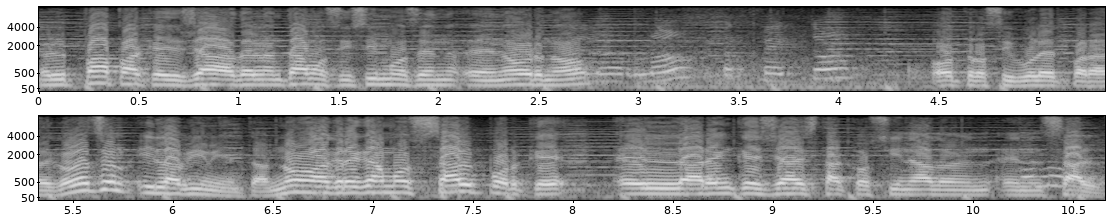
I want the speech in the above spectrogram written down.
El papa que ya adelantamos hicimos en, en horno. horno, perfecto. otro cibulet para decoración y la pimienta. No agregamos sal porque el arenque ya está cocinado en, en sal.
